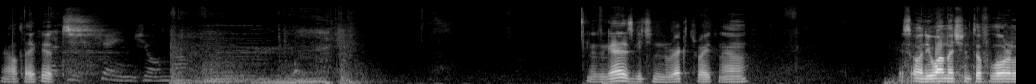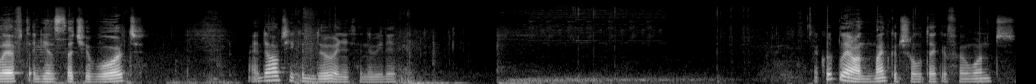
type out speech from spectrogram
I'll take Let me it. This guy is getting wrecked right now. There's only one Ancient of Lore left against such a board. I doubt he can do anything really. I could play around Mind Control Tech if I want.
